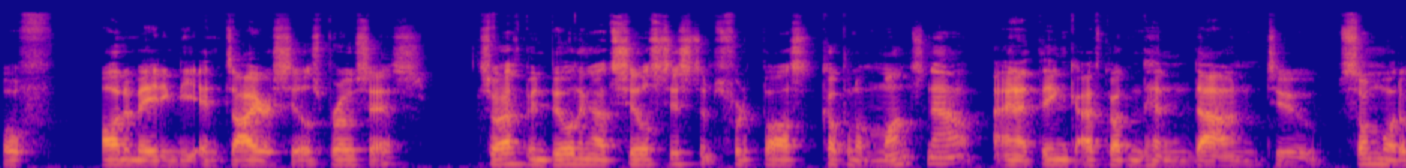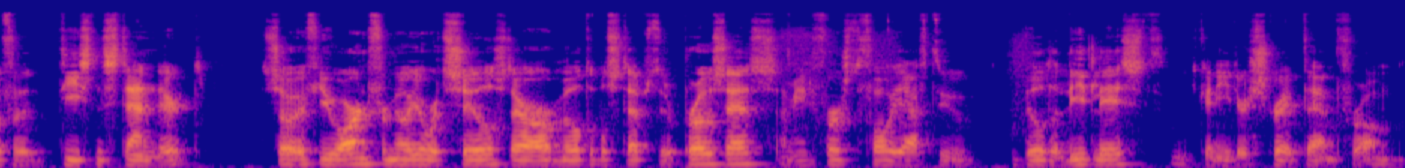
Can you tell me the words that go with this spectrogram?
of automating the entire sales process. So I've been building out sales systems for the past couple of months now, and I think I've gotten them down to somewhat of a decent standard. So if you aren't familiar with sales, there are multiple steps to the process. I mean, first of all, you have to build a lead list. You can either scrape them from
